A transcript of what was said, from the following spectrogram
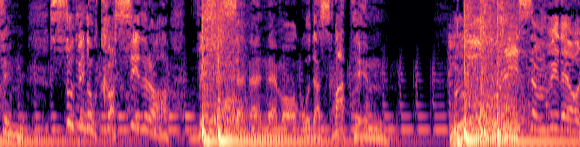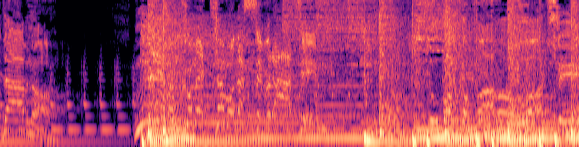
nosim sudbinu ko sidro Više sebe ne mogu da shvatim. Luku nisam video davno. Nemam kome tamo da se vratim. Duboko plavo u očima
